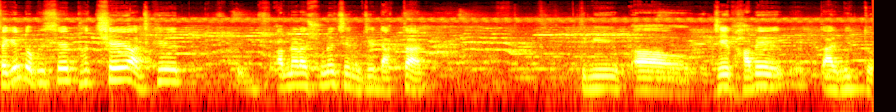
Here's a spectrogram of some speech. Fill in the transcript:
সেকেন্ড এপিসোড হচ্ছে আজকে আপনারা শুনেছেন যে ডাক্তার, তিনি যেভাবে তার মৃত্যু,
